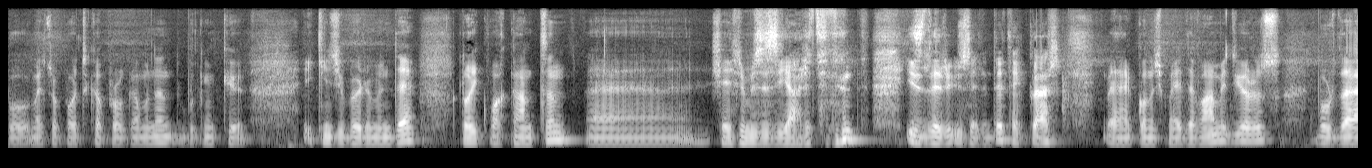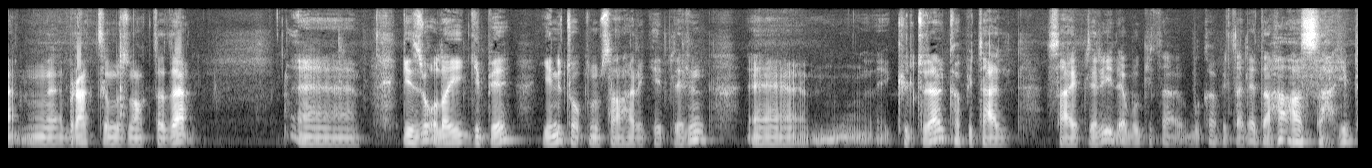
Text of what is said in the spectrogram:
bu Metropolitika programının bugünkü ikinci bölümünde Loik Vakant'ın e, şehrimizi ziyaretinin izleri üzerinde tekrar e, konuşmaya devam ediyoruz. Burada e, bıraktığımız noktada e, Gezi olayı gibi yeni toplumsal hareketlerin e, kültürel kapital sahipleriyle bu kita bu kapitale daha az sahip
